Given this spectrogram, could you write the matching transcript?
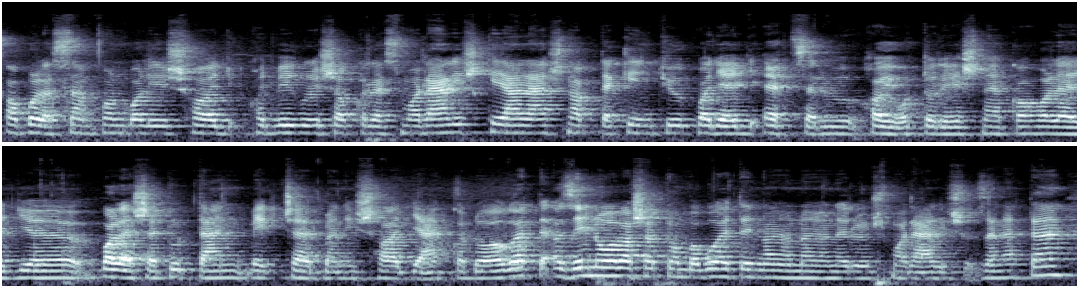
abból a szempontból is, hogy, hogy végül is akkor ezt morális kiállásnak tekintjük, vagy egy egyszerű hajótörésnek, ahol egy baleset után még cserben is hagyják a dolgot. Az én olvasatomban volt egy nagyon-nagyon erős morális üzenete,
